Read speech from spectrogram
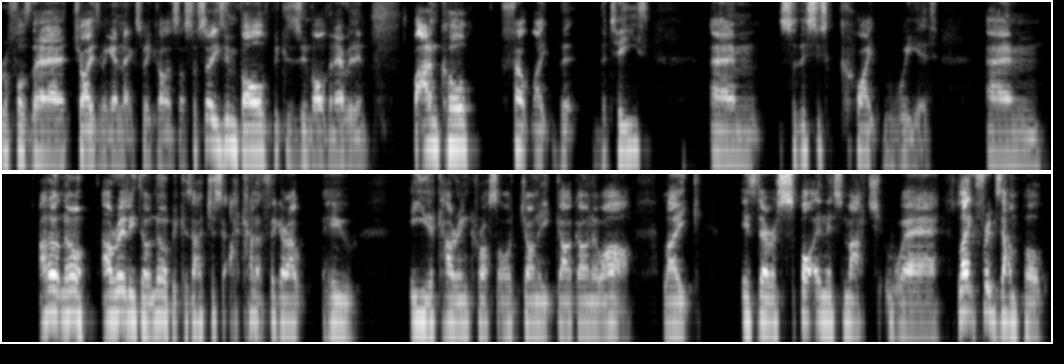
Ruffles the hair, tries him again next week, all that stuff. So, so he's involved because he's involved in everything. But Adam Cole felt like the the tease. Um, so this is quite weird. Um, I don't know. I really don't know because I just I cannot figure out who either Karrion Kross or Johnny Gargano are. Like, is there a spot in this match where, like, for example,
